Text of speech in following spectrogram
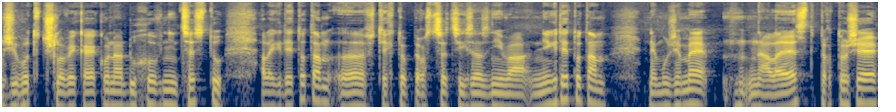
život člověka jako na duchovní cestu. Ale kde to tam eh, v těchto prostředcích zaznívá? Někde to tam nemůžeme nalézt, protože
